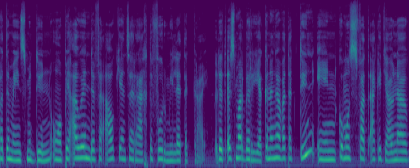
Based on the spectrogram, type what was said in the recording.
wat 'n mens moet doen om op die ouende vir elkeen sy regte formule te kry. Dit is maar berekeninge wat ek doen en kom ons vat ek het jou nou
